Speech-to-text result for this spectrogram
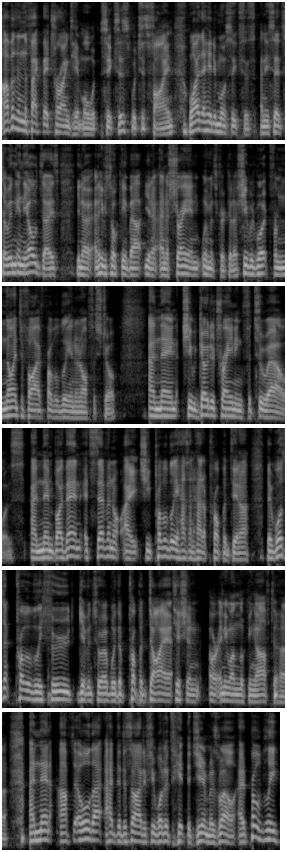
other than the fact they're trying to hit more sixes, which is fine, why are they hitting more sixes? And he said, so in, in the old days, you know, and he was talking about, you know, an Australian women's cricketer, she would work from nine to five, probably in an office job and then she would go to training for two hours. And then by then, at seven or eight, she probably hasn't had a proper dinner. There wasn't probably food given to her with a proper dietitian or anyone looking after her. And then after all that, I had to decide if she wanted to hit the gym as well. And probably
